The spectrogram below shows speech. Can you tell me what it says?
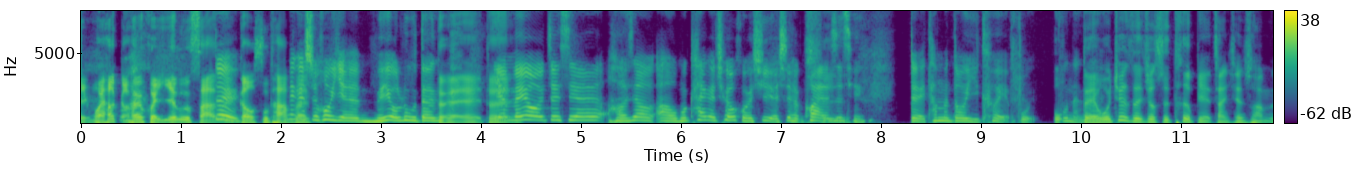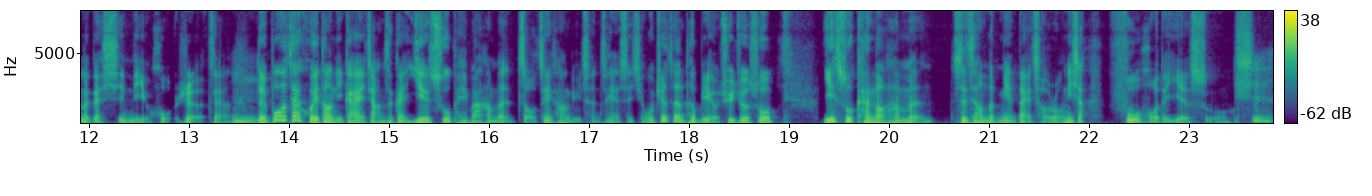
我要赶快回耶路撒对冷，告诉他们。那个，时候也没有路灯，对对，也没有这些，好像啊，我们开个车回去也是很快的事情。对他们都一刻也不不能对我觉得这就是特别展现出他们那个心理火热，这样。嗯。对，不过再回到你刚才讲这个耶稣陪伴他们走这趟旅程这件事情，我觉得真的特别有趣，就是说耶稣看到他们是这样的面带愁容，你想复活的耶稣，是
